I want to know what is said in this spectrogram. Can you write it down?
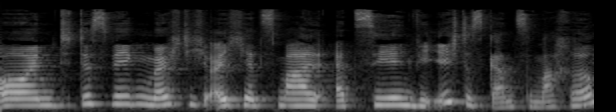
Und deswegen möchte ich euch jetzt mal erzählen, wie ich das Ganze mache.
